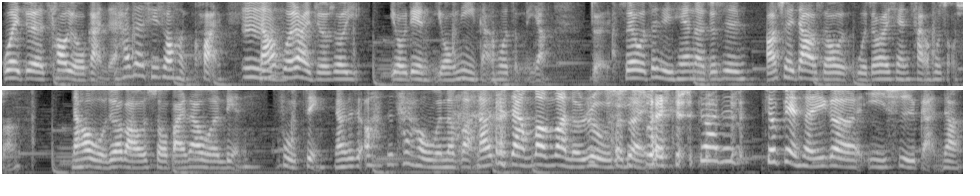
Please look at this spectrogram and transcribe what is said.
我也觉得超有感的，它这个吸收很快，嗯，然后不会让你觉得说有点油腻感或怎么样。对，所以我这几天呢，就是我要睡觉的时候，我就会先擦个护手霜。然后我就要把我手摆在我的脸附近，然后就说哦，这太好闻了吧，然后就这样慢慢的入睡，对啊，就就变成一个仪式感这样。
